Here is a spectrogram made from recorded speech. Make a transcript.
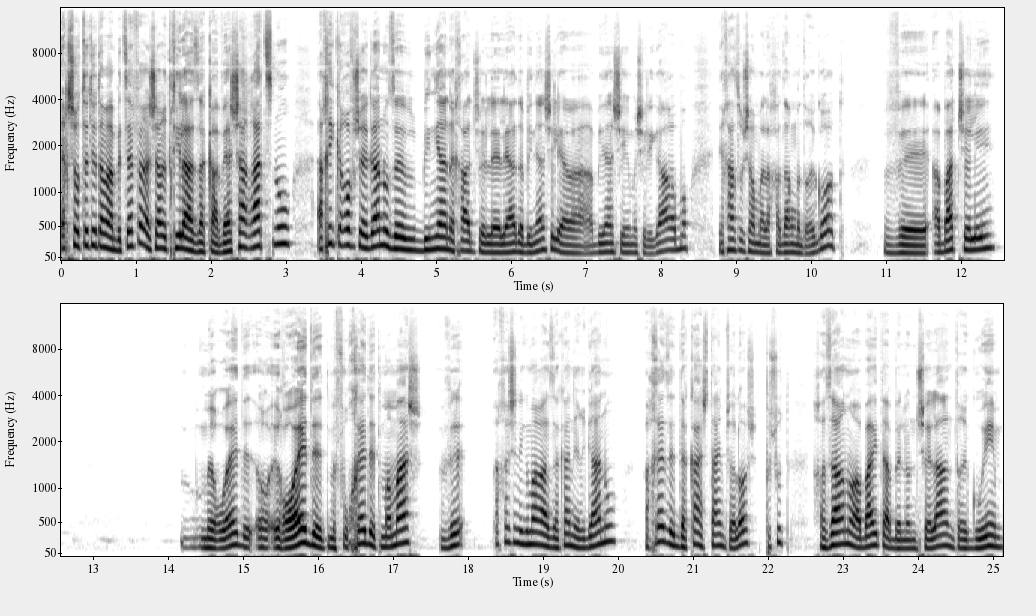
איך שהוצאתי אותה מהבית ספר, ישר התחילה האזעקה, וישר רצנו, הכי קרוב שהגענו זה בניין אחד של ליד הבניין שלי, הבניין שאימא שלי גרה בו. נכנסנו שם לחדר מדרגות, והבת שלי מרועדת, רועדת, מפוחדת ממש, ואחרי שנגמר האזעקה נרגענו, אחרי איזה דקה, שתיים, שלוש, פשוט חזרנו הביתה בנונשלנט, רגועים.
